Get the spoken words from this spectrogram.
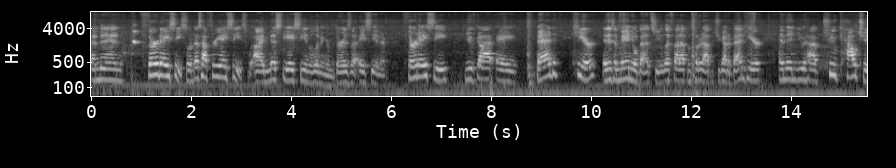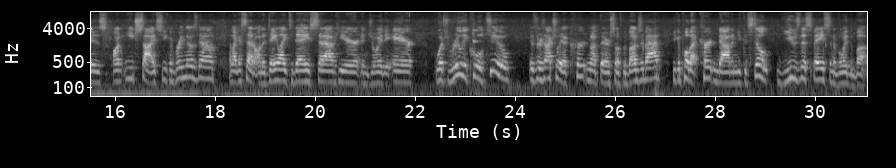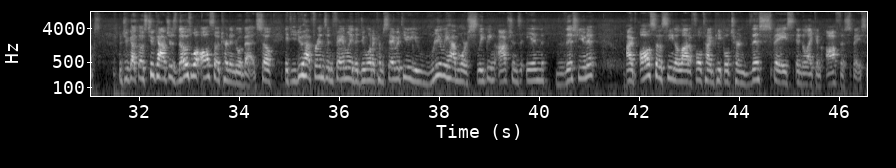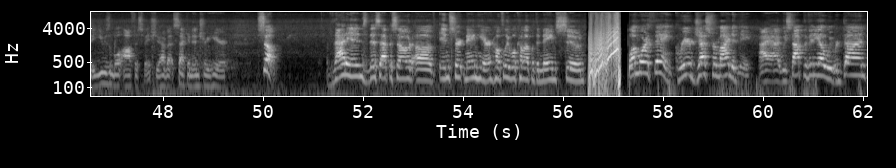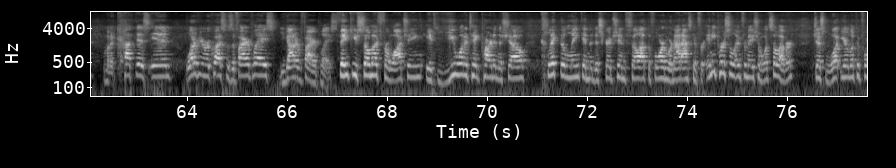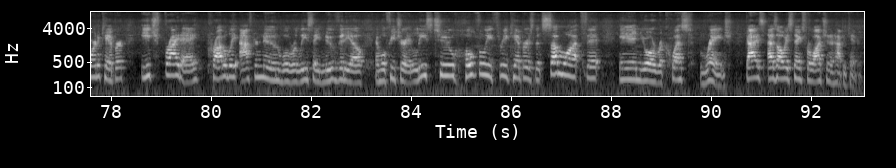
And then Third AC, so it does have three ACs. I missed the AC in the living room, but there is an AC in there. Third AC, you've got a bed here. It is a manual bed, so you lift that up and put it up, but you got a bed here, and then you have two couches on each side, so you can bring those down. And like I said, on a day like today, sit out here, enjoy the air. What's really cool too is there's actually a curtain up there, so if the bugs are bad, you can pull that curtain down and you can still use this space and avoid the bugs. But you've got those two couches. Those will also turn into a bed. So if you do have friends and family that do want to come stay with you, you really have more sleeping options in this unit. I've also seen a lot of full-time people turn this space into like an office space, a usable office space. You have that second entry here. So that ends this episode of Insert Name here. Hopefully we'll come up with a name soon. One more thing, Greer just reminded me. I, I, we stopped the video, we were done. I'm gonna cut this in. One of your requests was a fireplace. You got a fireplace. Thank you so much for watching. If you want to take part in the show, click the link in the description, fill out the form. We're not asking for any personal information whatsoever, just what you're looking for in a camper. Each Friday, probably afternoon, we'll release a new video and we'll feature at least two, hopefully three campers that somewhat fit in your request range. Guys, as always, thanks for watching and happy camping.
